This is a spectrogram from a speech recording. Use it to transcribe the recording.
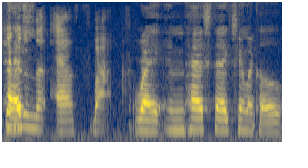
Hash- it in the ask box. Right. And hashtag Chandler Code.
